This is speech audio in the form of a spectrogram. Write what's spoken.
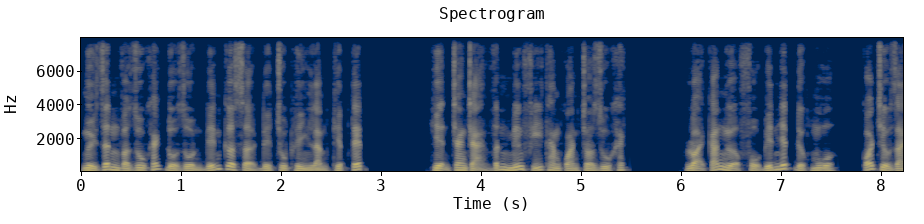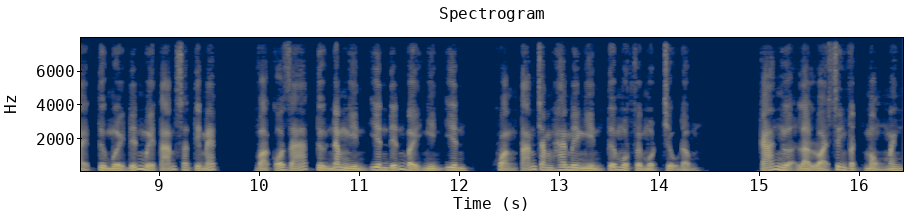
người dân và du khách đổ dồn đến cơ sở để chụp hình làm thiệp Tết. Hiện trang trại vẫn miễn phí tham quan cho du khách. Loại cá ngựa phổ biến nhất được mua có chiều dài từ 10 đến 18 cm và có giá từ 5.000 yên đến 7.000 yên, khoảng 820.000 tới 1,1 triệu đồng. Cá ngựa là loài sinh vật mỏng manh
